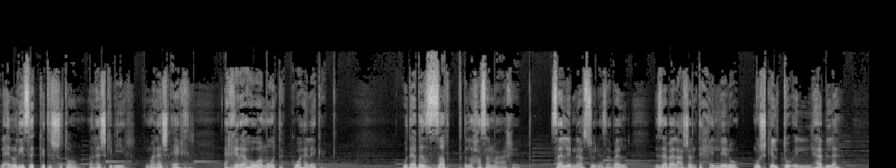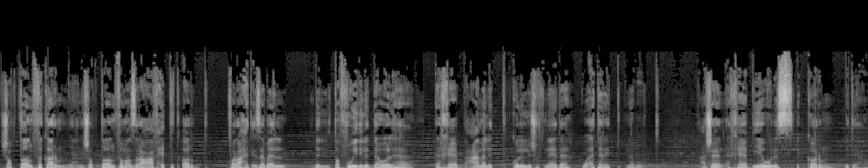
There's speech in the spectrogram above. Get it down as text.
لأنه دي سكة الشيطان ملهاش كبير وملهاش آخر. آخرها هو موتك وهلاكك. وده بالظبط اللي حصل مع اخاب سلم نفسه لإيزابيل. إيزابيل عشان تحلله مشكلته الهبلة شبطان في كرم يعني شبطان في مزرعة في حتة أرض. فراحت إيزابيل بالتفويض اللي اداهولها أخاب عملت كل اللي شفناه ده وقتلت نابوت عشان أخاب يورث الكرم بتاعه.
